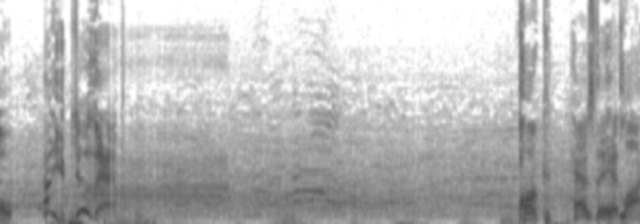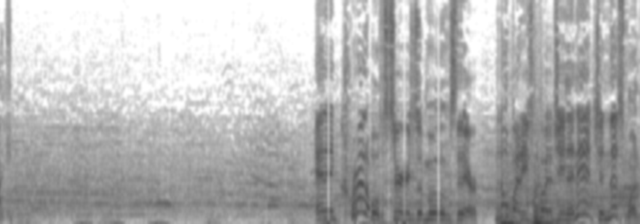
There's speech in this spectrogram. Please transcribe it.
How do you do that? Punk has the headlock. An incredible series of moves there. Nobody's budging an inch in this one.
